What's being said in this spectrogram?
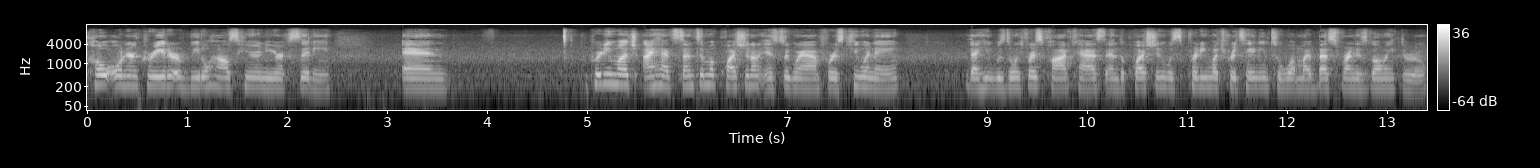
co-owner and creator of Beetle House here in New York City. And pretty much I had sent him a question on Instagram for his Q&A that he was doing for his podcast and the question was pretty much pertaining to what my best friend is going through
